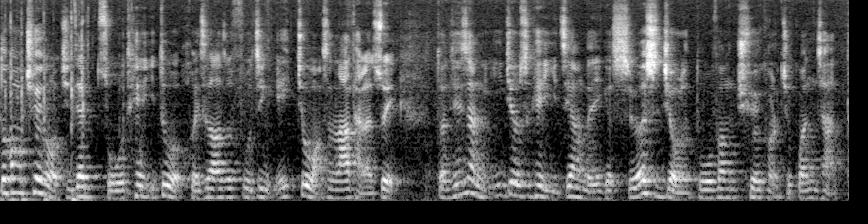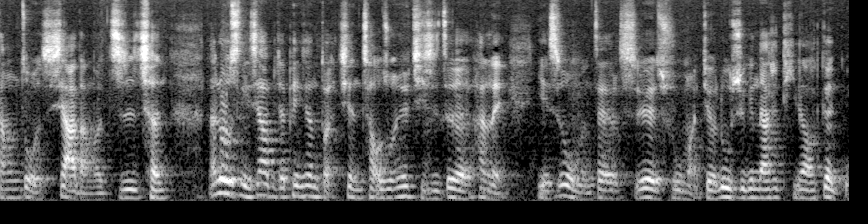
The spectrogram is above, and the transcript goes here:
多方缺口其实在昨天一度回撤到这附近，诶，就往上拉抬了，所以。短线上，你依旧是可以以这样的一个十二十九的多方缺口去观察，当做下档的支撑。那如果是你是要比较偏向短线操作，因为其实这个汉雷也是我们在十月初嘛，就陆续跟大家去提到个股。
